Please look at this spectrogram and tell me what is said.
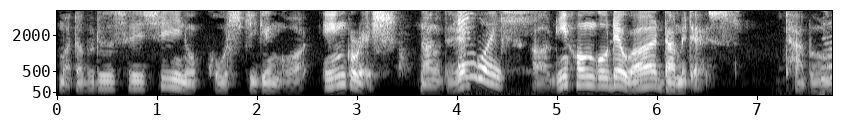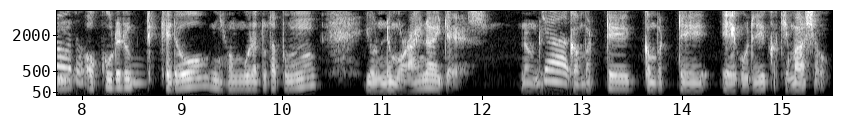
まあ、W3C の公式言語は English なので、English。あ日本語ではダメです。多分遅れるけど、日本語だと多分、読んでもらえないです。なので、頑張って、頑張って、英語で書きましょ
